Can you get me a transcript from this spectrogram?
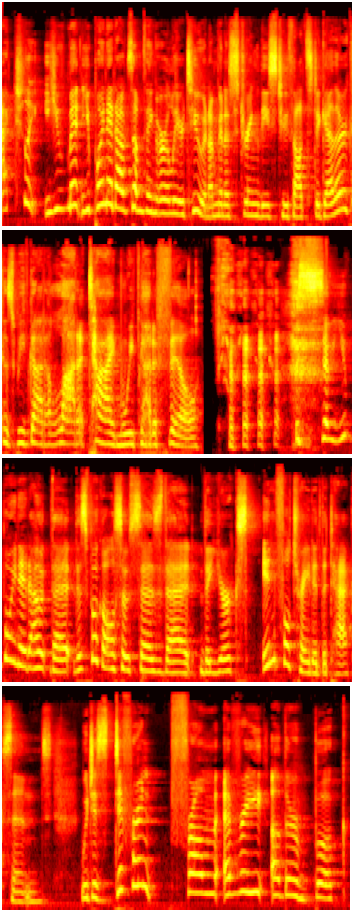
Actually, you meant you pointed out something earlier too, and I'm going to string these two thoughts together because we've got a lot of time we've got to fill. so you pointed out that this book also says that the Yeerks infiltrated the Taxxons, which is different from every other book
